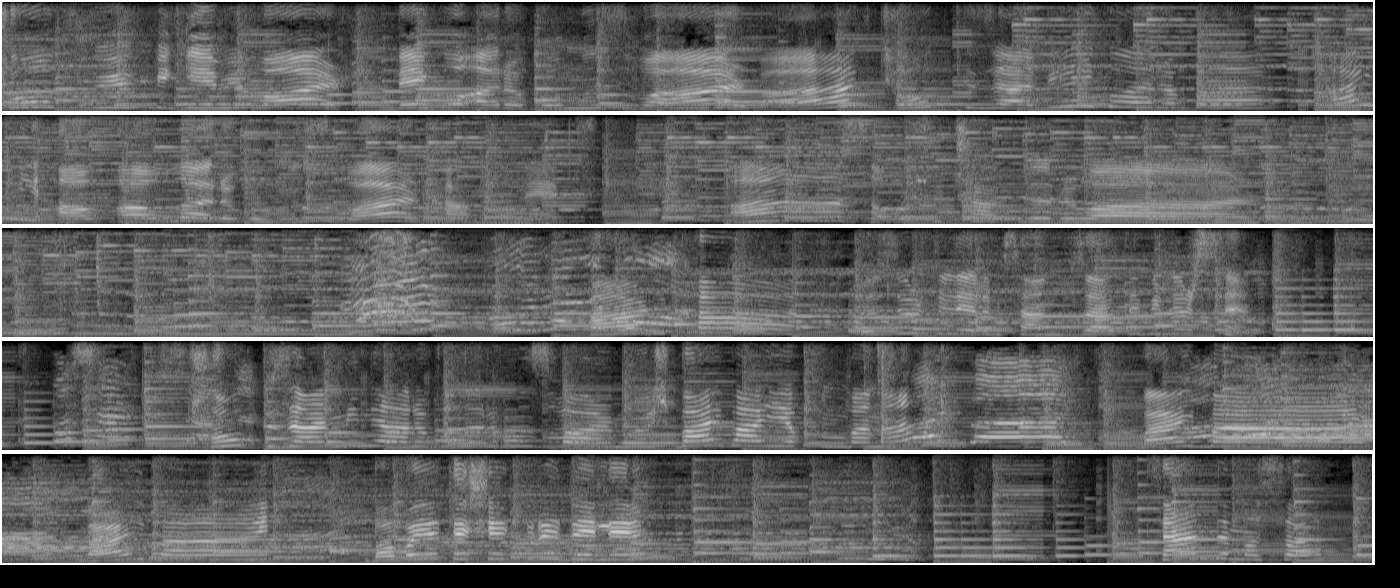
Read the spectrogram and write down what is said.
Çok büyük bir gemi var. Lego arabamız var. Bak çok güzel bir Lego araba. Ay hav havlu arabamız var. Kamyonet. Aa savaş uçakları var. Harika. Özür dilerim sen düzeltebilirsin. Yapın bana. Bay bay. Bay bay. Bay bay. Babaya teşekkür edelim. Sen de masal.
